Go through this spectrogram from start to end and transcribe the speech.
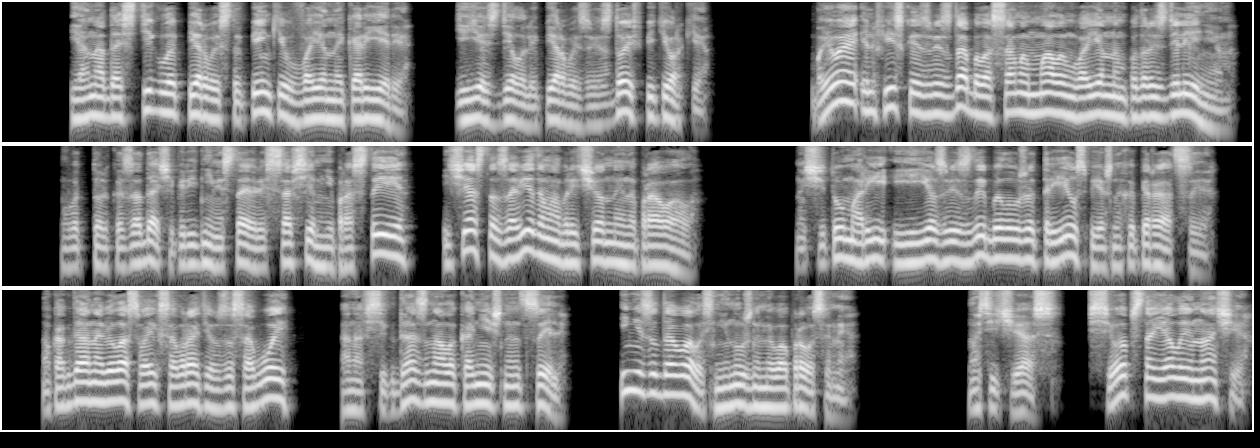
И она достигла первой ступеньки в военной карьере. Ее сделали первой звездой в пятерке. Боевая эльфийская звезда была самым малым военным подразделением. Вот только задачи перед ними ставились совсем непростые, и часто заведомо обреченные на провал. На счету Мари и ее звезды было уже три успешных операции. Но когда она вела своих собратьев за собой, она всегда знала конечную цель и не задавалась ненужными вопросами. Но сейчас все обстояло иначе.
